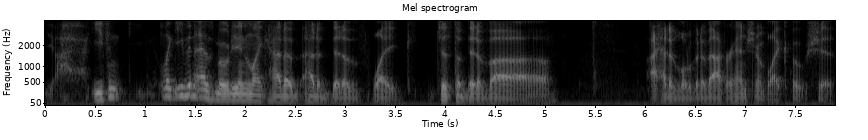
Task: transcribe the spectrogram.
even like even Asmodean like had a had a bit of like just a bit of uh I had a little bit of apprehension of like oh shit.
